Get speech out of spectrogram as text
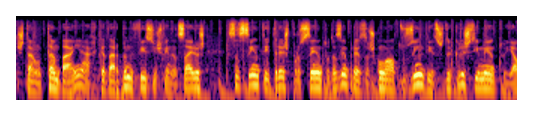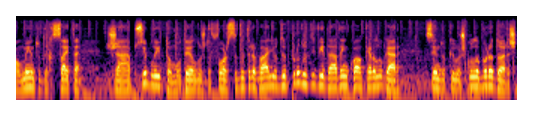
estão também a arrecadar benefícios financeiros. 63% das empresas com altos índices de crescimento e aumento de receita já possibilitam modelos de força de trabalho de produtividade em qualquer lugar, sendo que os colaboradores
